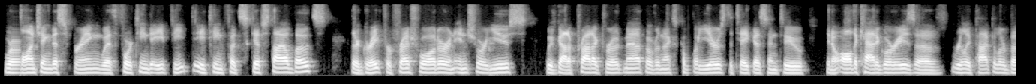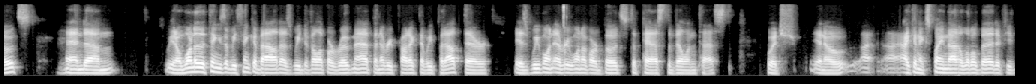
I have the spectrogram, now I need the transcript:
we're launching this spring with 14 to 18 foot skiff style boats. They're great for freshwater and inshore use. We've got a product roadmap over the next couple of years to take us into you know all the categories of really popular boats. Mm-hmm. And um, you know one of the things that we think about as we develop our roadmap and every product that we put out there is we want every one of our boats to pass the villain test which you know I, I, can explain that a little bit if you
